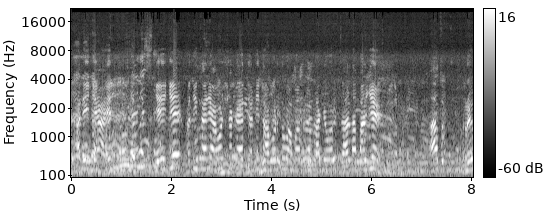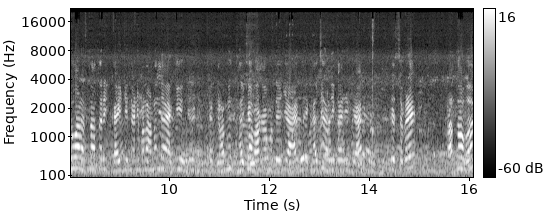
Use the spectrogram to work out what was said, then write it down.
खाली जे आहेत जे जे अधिकारी आवश्यक आहेत त्यांनी ताबडतोब आपापल्या जागेवर जायला पाहिजे. आज रविवार असला तरी काही ठिकाणी मला आनंद आहे की ग्रामीण खालच्या भागामध्ये जे आहेत ते खालचे अधिकारी जे आहेत ते सगळे रात्रभर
